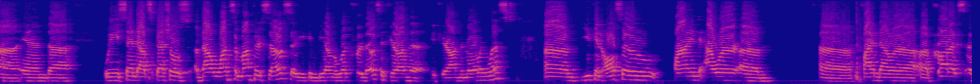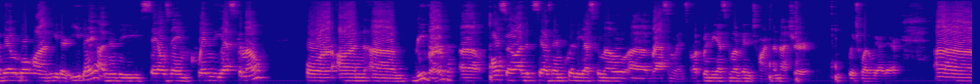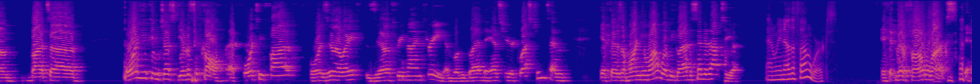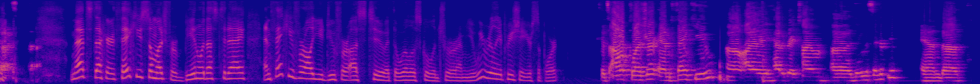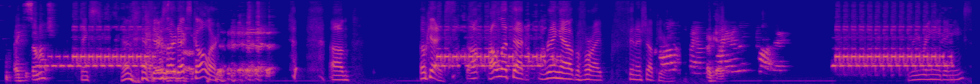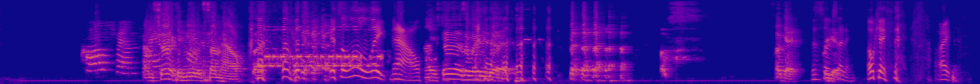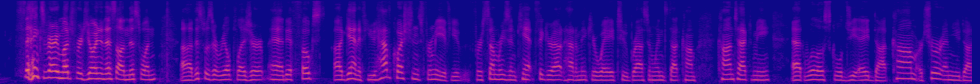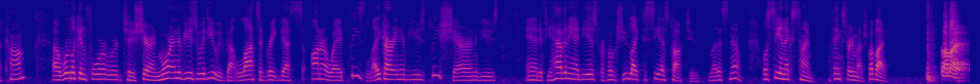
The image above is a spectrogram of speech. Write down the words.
uh, and uh, we send out specials about once a month or so. So you can be on the look for those if you're on the if you're on the mailing list. Um, you can also find our um, uh, find our uh, uh, products available on either eBay under the sales name Quinn the Eskimo, or on um, Reverb, uh, also under the sales name Quinn the Eskimo uh, Brass and Winds, or Quinn the Eskimo Vintage Horns. I'm not sure which one we are there. Um, but, uh, or you can just give us a call at 425 408 0393, and we'll be glad to answer your questions. And if there's a horn you want, we'll be glad to send it out to you. And we know the phone works. the phone works. Yes. Matt Stoecker, thank you so much for being with us today. And thank you for all you do for us too at the Willow School and Truer MU. We really appreciate your support. It's our pleasure, and thank you. Uh, I had a great time uh, doing this interview, and uh, thank you so much. Thanks. And there's our next caller. Um, okay, I'll, I'll let that ring out before I finish up here. Okay. Three ringy dingies. I'm sure I wireless can mute it somehow, but But it's a little late now. I'm sure there's a way to do it. okay. This is so We're good. exciting. Okay. All right. Thanks very much for joining us on this one. Uh, this was a real pleasure. And if folks, again, if you have questions for me, if you for some reason can't figure out how to make your way to brassandwinds.com, contact me at willowschoolga.com or truermu.com. Uh, we're looking forward to sharing more interviews with you. We've got lots of great guests on our way. Please like our interviews. Please share our interviews. And if you have any ideas for folks you'd like to see us talk to, let us know. We'll see you next time. Thanks very much. Bye bye. Bye bye.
